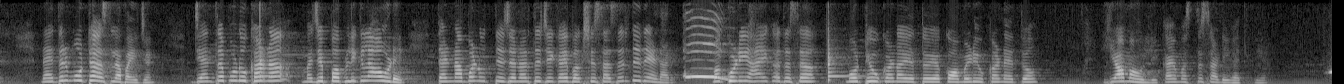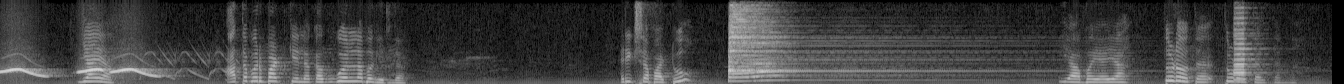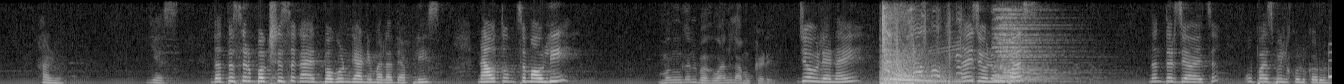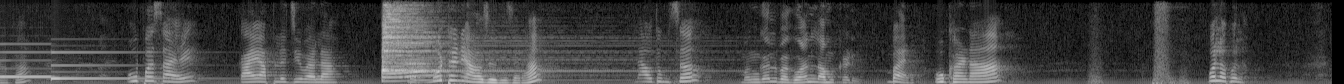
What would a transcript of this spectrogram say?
नाहीतर मोठा असला पाहिजे. ज्यांचा पण उखाणा म्हणजे पब्लिकला आवडेल त्यांना पण उत्तेजनार्थ जे काही बक्षीस असेल ते देणार. मग कोणी आहे का तसं मोठे उखाणा येतो या कॉमेडी उखाणा येतो? या माऊली काय मस्त साडी घातली आहे. या या. आता बरं पाठ केलं का? गुगलला बघितलं. रिक्षा पाठवू या बया या. तुडवता तुडवता त्यांना. हळू. येस दत्त सर बक्षीस काय आहेत? बघून घ्या आणि मला द्या प्लीज नाव तुमचं माऊली? मंगल भगवान लांबकडे. जेवले नाही? नाही जेवले. उपास? नंतर जेवायचं? उपास बिलकुल करू नका. उपास आहे काय आपल्या जीवाला? मोठ्याने आवाज होते जरा. हा नाव तुमचं? मंगल भगवान लांबकडे. बर उखाणा. बोला बोला.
